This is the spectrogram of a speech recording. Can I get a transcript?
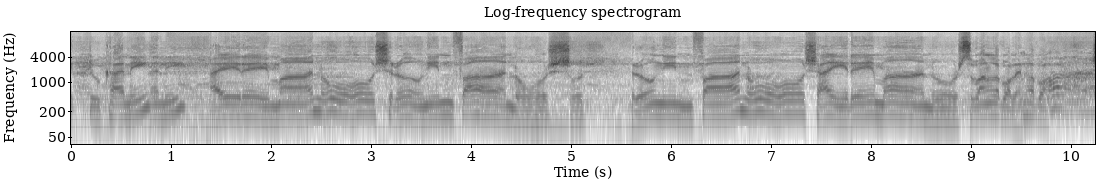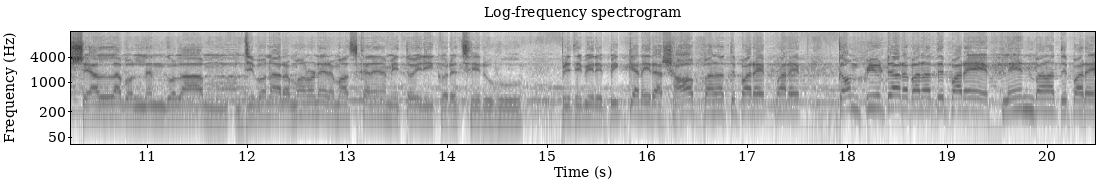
একটুখানি। আরে মানুষ রঙিন ফানুষ রঙিন ফানুষ আইরে মানুষ। সুবহানাল্লাহ বলেন। সে আল্লাহ বললেন গোলাম জীবন আর মরণের মাঝখানে আমি তৈরি করেছি রুহু। পৃথিবীর বিজ্ঞানীরা সব বানাতে পারে পারে কম্পিউটার বানাতে পারে প্লেন বানাতে পারে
